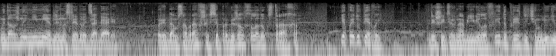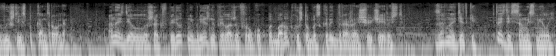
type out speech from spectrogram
Мы должны немедленно следовать за Гарри». По рядам собравшихся пробежал холодок страха. «Я пойду первой», – решительно объявила Фрида, прежде чем люди вышли из-под контроля. Она сделала шаг вперед, небрежно приложив руку к подбородку, чтобы скрыть дрожащую челюсть. «За мной, детки! Кто здесь самый смелый?»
